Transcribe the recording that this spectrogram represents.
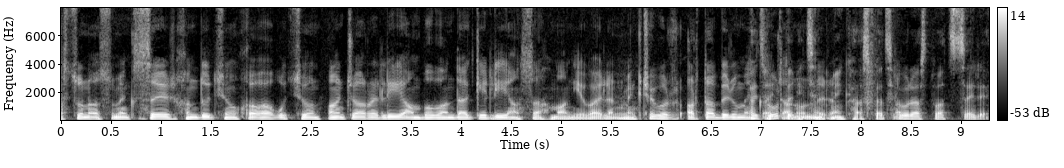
Աստծուն ասում ենք սեր, խնդություն, խաղաղ ճանաչողություն, անճարելի, անբովանդակելի, անսահման եւ այլն։ Մենք չէ որ արտաբերում ենք այդ անունները։ Մենք հասկացել որ Աստված ծեր է։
